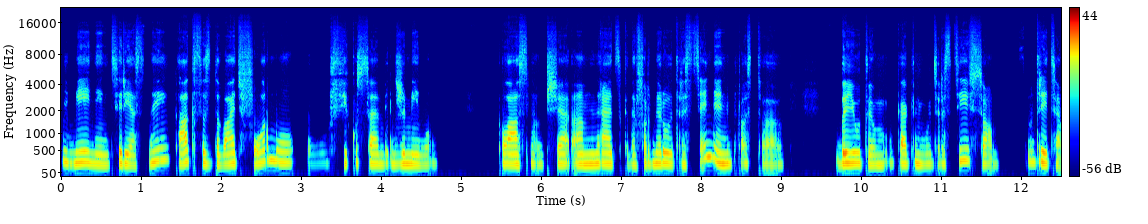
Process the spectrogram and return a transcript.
не менее интересный. Как создавать форму у фикуса бенджамину? Классно вообще. А, мне нравится, когда формируют растения, они просто дают им как-нибудь расти, и все. Смотрите,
